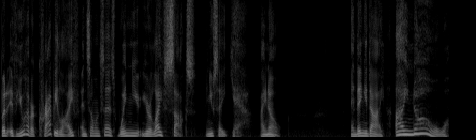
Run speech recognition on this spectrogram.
But if you have a crappy life and someone says, when you, your life sucks, and you say, yeah, I know, and then you die, I know,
